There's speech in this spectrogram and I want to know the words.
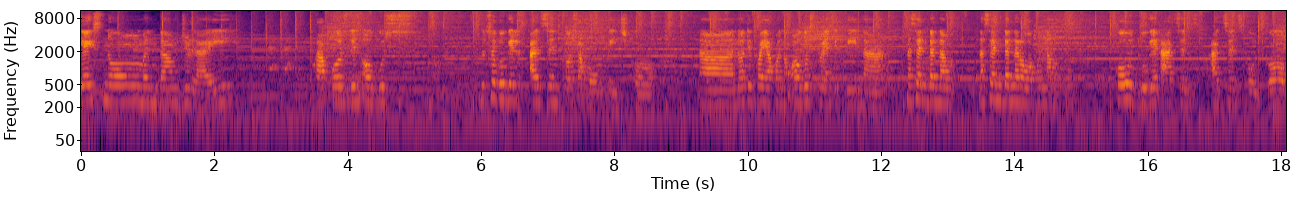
guys, nung bandang July. Tapos, din August, dun sa Google AdSense ko, sa homepage ko, na notify ako nung August 23 na nasendan na nasendan na raw ako ng code, Google AdSense, AdSense code ko.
